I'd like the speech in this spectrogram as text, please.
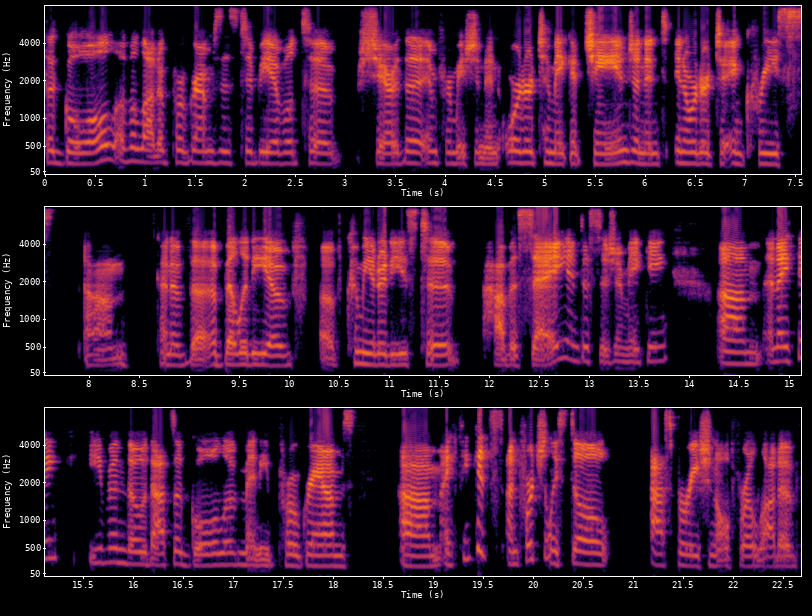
the goal of a lot of programs is to be able to share the information in order to make a change and in, in order to increase um, kind of the ability of, of communities to have a say in decision making. Um, and I think even though that's a goal of many programs, um, I think it's unfortunately still aspirational for a lot of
